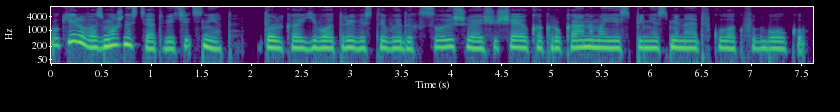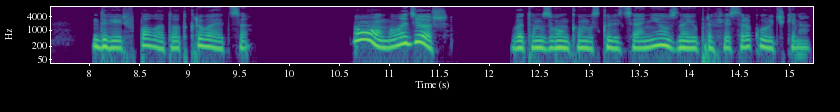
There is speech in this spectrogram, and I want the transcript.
У Киры возможности ответить нет. Только его отрывистый выдох слышу и ощущаю, как рука на моей спине сминает в кулак футболку. Дверь в палату открывается. «О, молодежь!» В этом звонком восклицании узнаю профессора Курочкина.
